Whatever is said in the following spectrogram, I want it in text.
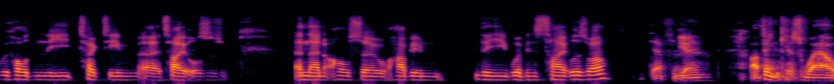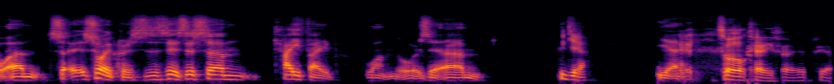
With holding the tag team uh, titles, as- and then also having the women's title as well. Definitely. I think as well. Um, so, sorry, Chris. Is this, is this um kayfabe one or is it um? Yeah, Yeah. It's all kayfabe, yeah.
